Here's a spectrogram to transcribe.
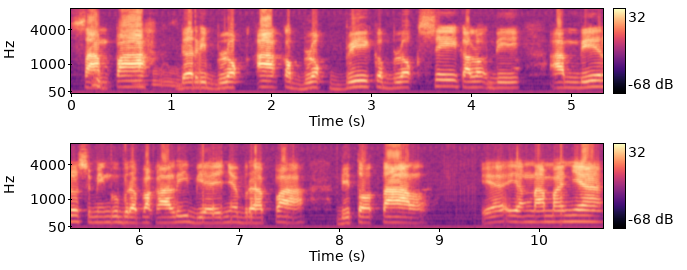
sampah hmm. dari blok A ke blok B ke blok C kalau diambil seminggu berapa kali biayanya berapa di total ya yang namanya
